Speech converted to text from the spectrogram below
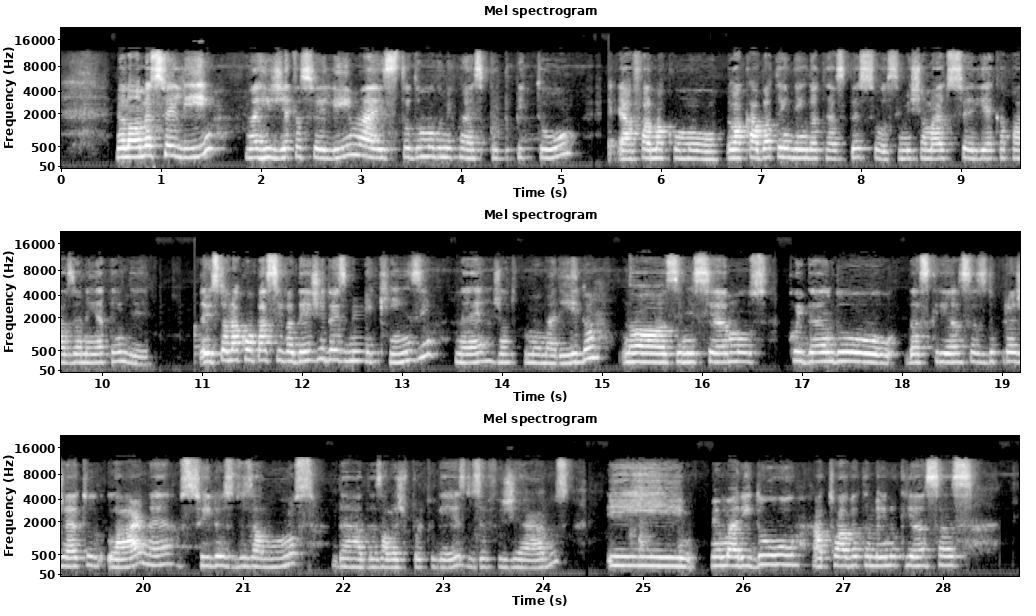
Meu nome é Sueli, no RG tá Sueli, mas todo mundo me conhece por Pitu é a forma como eu acabo atendendo até as pessoas. Se me chamar de Sueli, é capaz de eu nem atender. Eu estou na Compassiva desde 2015, né, junto com meu marido. Nós iniciamos cuidando das crianças do projeto LAR, né, os filhos dos alunos da, das aulas de português, dos refugiados. E meu marido atuava também no crianças,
